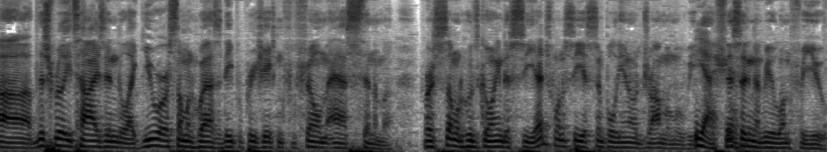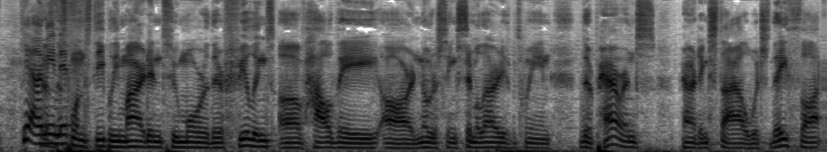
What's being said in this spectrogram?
uh, this really ties into like you are someone who has a deep appreciation for film as cinema versus someone who's going to see. I just want to see a simple, you know, drama movie. Yeah, sure. This isn't going to be the one for you. Yeah, I mean, this if- one's deeply mired into more of their feelings of how they are noticing similarities between their parents' parenting style, which they thought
